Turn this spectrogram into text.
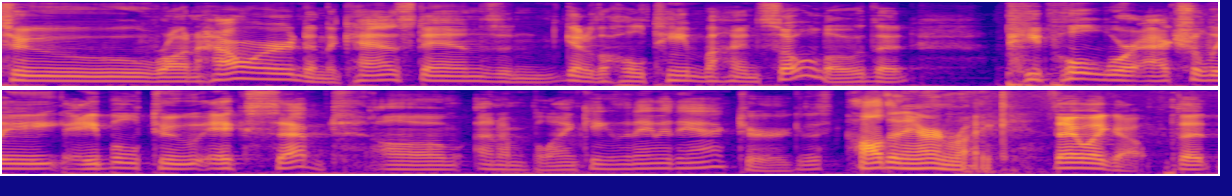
to Ron Howard and the Kasdans and you know the whole team behind Solo that people were actually able to accept. Um, and I'm blanking the name of the actor. Alden Ehrenreich. There we go. That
